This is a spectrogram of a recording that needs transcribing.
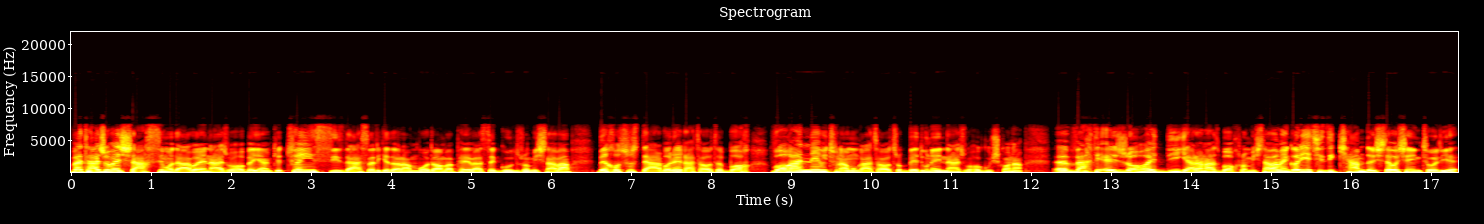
و تجربه شخصیمو درباره نجواها بگم که توی این 13 سالی که دارم مدام و پیوسته گولد رو میشنوم به خصوص درباره قطعات باخ واقعا نمی‌تونم اون قطعات رو بدون این نجواها گوش کنم. وقتی اجراهای دیگران از باخ رو میشنوم انگار یه چیزی کم داشته باشه اینطوریه.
